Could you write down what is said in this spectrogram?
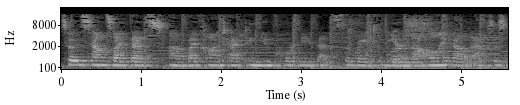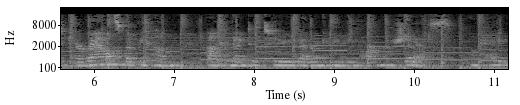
So it sounds like that's uh, by contacting you, Courtney, that's the way to learn Yes. not only about access to care rounds, but become uh, connected to Veteran Community partnerships. Yes. Okay.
